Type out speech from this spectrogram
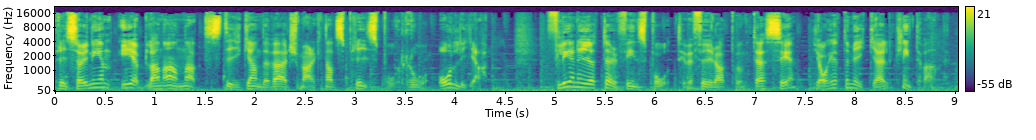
prishöjningen är bland annat stigande världsmarknadspris på råolja. Fler nyheter finns på tv4.se. Jag heter Mikael Klintevall.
